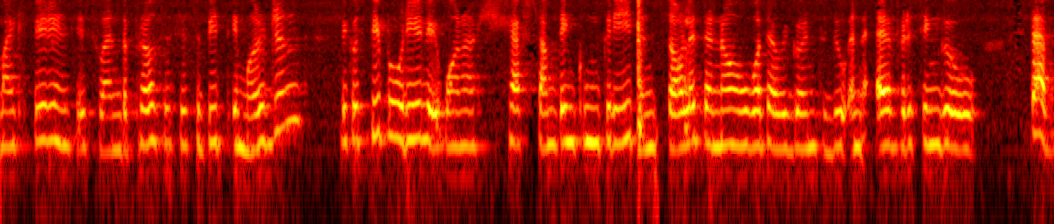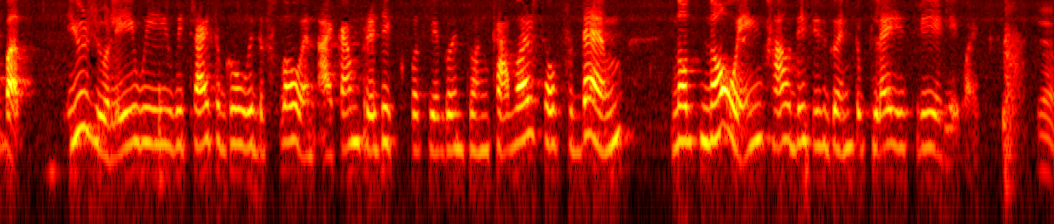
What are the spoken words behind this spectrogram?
my experience is when the process is a bit emergent because people really want to have something concrete and solid and know what are we going to do in every single step but usually we, we try to go with the flow and I can't predict what we are going to uncover. So for them, not knowing how this is going to play is really like yeah.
